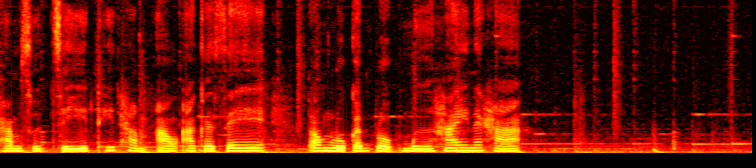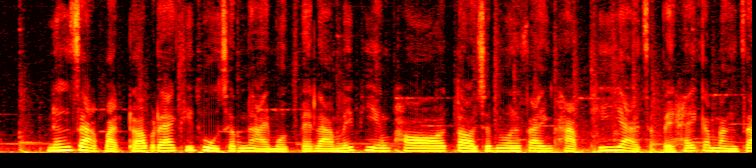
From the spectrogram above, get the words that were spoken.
คำสุดจี๊ดที่ทำเอาอากาเซ่ต้องลุกกันปรบมือให้นะคะ เนื่องจากบัตรรอบแรกที่ถูกจำหน่ายหมดไปแล้วไม่เพียงพอต่อจำนวนแฟนคลับที่อยากจะไปให้กำลังใจ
